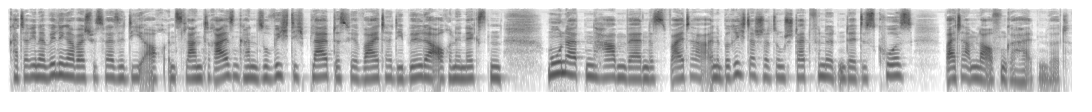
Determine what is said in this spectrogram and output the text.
Katharina Willinger beispielsweise, die auch ins Land reisen kann, so wichtig bleibt, dass wir weiter die Bilder auch in den nächsten Monaten haben werden, dass weiter eine Berichterstattung stattfindet und der Diskurs weiter am Laufen gehalten wird.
